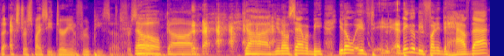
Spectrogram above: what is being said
the extra spicy durian fruit pizza for sale. Oh God, God! You know, Sam would be. You know, it's. I think it would be funny to have that,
